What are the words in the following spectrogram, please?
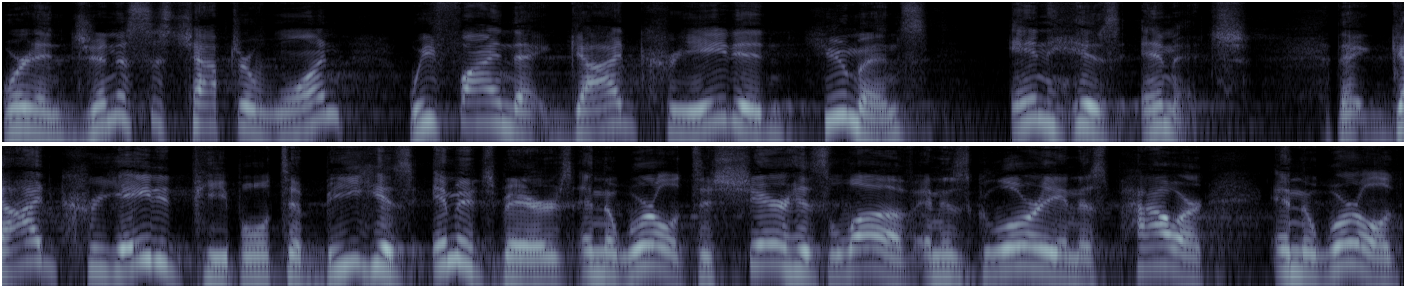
where in Genesis chapter 1, we find that God created humans in his image. That God created people to be his image bearers in the world, to share his love and his glory and his power in the world.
